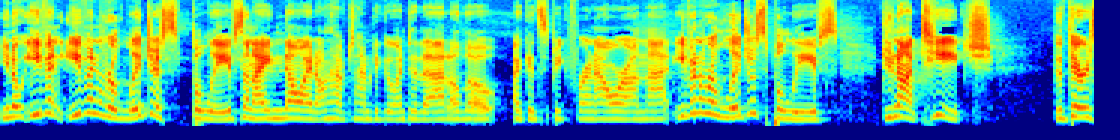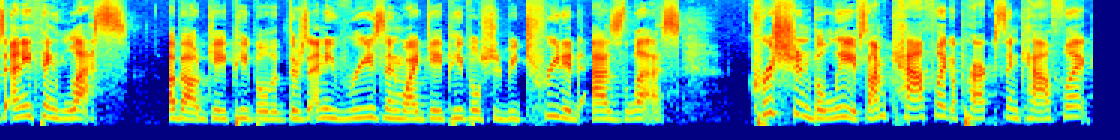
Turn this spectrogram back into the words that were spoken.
You know, even even religious beliefs, and I know I don't have time to go into that, although I could speak for an hour on that. Even religious beliefs do not teach that there is anything less about gay people, that there's any reason why gay people should be treated as less. Christian beliefs. I'm Catholic, a practicing Catholic.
